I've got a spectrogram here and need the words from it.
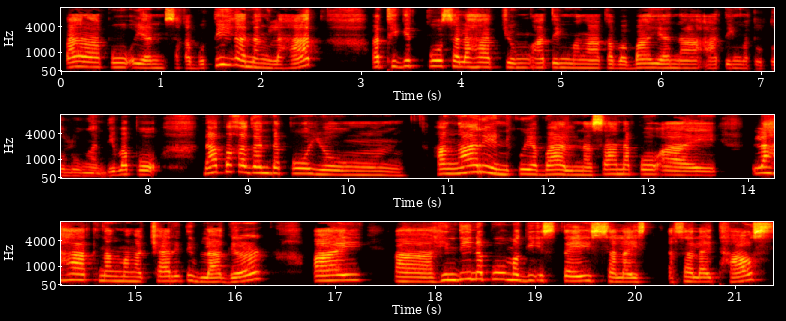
para po yan sa kabutihan ng lahat at higit po sa lahat yung ating mga kababayan na ating matutulungan. Di ba po? Napakaganda po yung hangarin ni Kuya Bal na sana po ay lahat ng mga charity vlogger ay ah, hindi na po mag stay sa, light, sa lighthouse.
